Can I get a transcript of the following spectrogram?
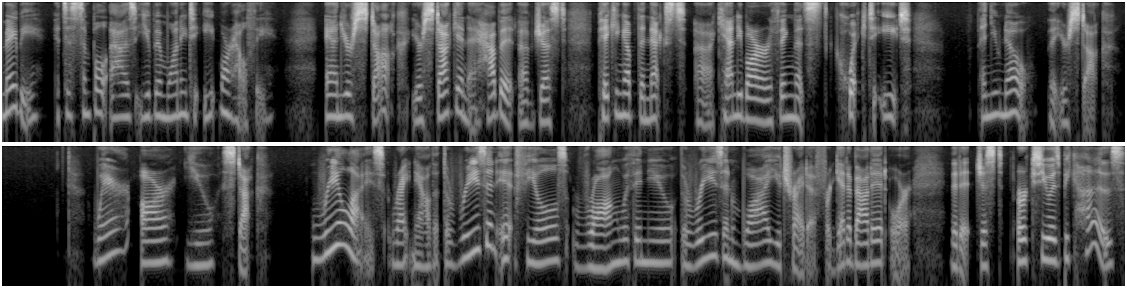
Maybe it's as simple as you've been wanting to eat more healthy and you're stuck. You're stuck in a habit of just picking up the next uh, candy bar or thing that's quick to eat, and you know that you're stuck. Where are you stuck? Realize right now that the reason it feels wrong within you, the reason why you try to forget about it or that it just irks you is because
